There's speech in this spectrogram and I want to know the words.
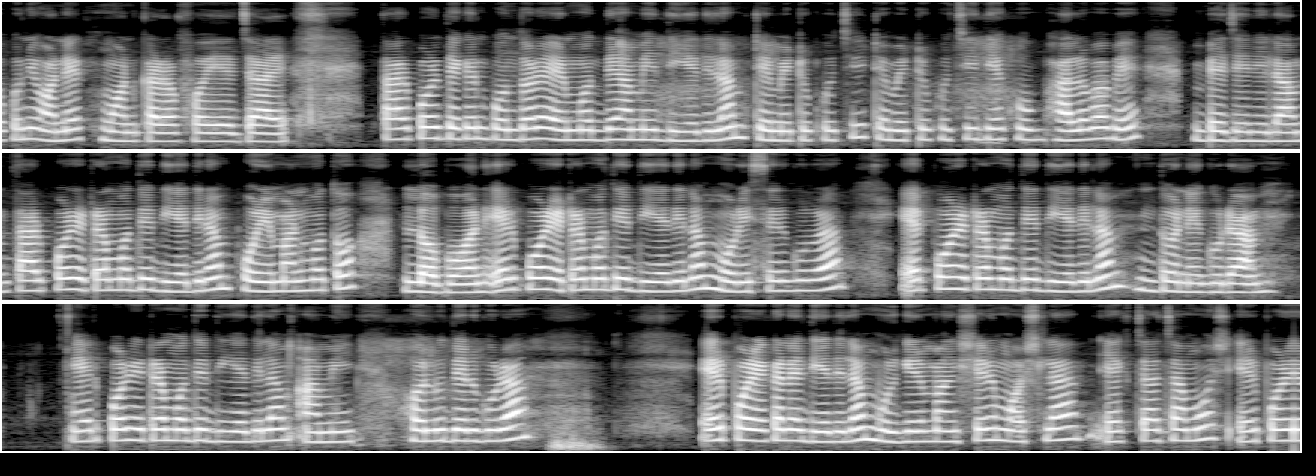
তখনই অনেক মন খারাপ হয়ে যায়। তারপর দেখেন বন্ধুরা, এর মধ্যে আমি দিয়ে দিলাম টমেটো কুচি। টমেটো কুচি দিয়ে খুব ভালোভাবে বেজে নিলাম। তারপর এটার মধ্যে দিয়ে দিলাম পরিমাণ মতো লবণ। এরপর এটার মধ্যে দিয়ে দিলাম মরিচের গুঁড়া। এরপর এটার মধ্যে দিয়ে দিলাম ধনে গুঁড়া। এরপর এটার মধ্যে দিয়ে দিলাম আমি হলুদের গুঁড়া। এরপর এখানে দিয়ে দিলাম মুরগির মাংসের মশলা এক চা চামচ। এরপরে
